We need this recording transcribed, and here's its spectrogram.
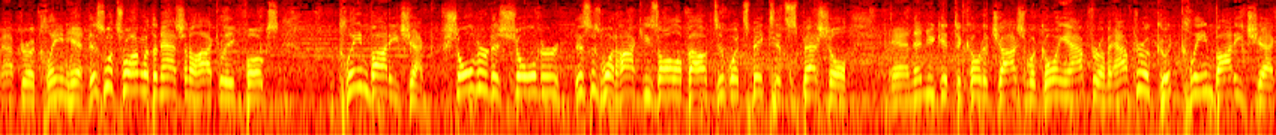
After a clean hit. This is what's wrong with the National Hockey League, folks. Clean body check, shoulder to shoulder. This is what hockey's all about, what makes it special. And then you get Dakota Joshua going after him after a good, clean body check.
